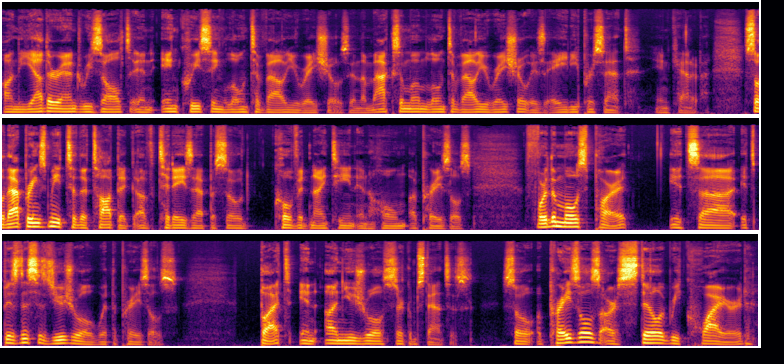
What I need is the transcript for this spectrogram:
on the other end result in increasing loan to value ratios. And the maximum loan to value ratio is 80% in Canada. So that brings me to the topic of today's episode COVID 19 and home appraisals. For the most part, it's, uh, it's business as usual with appraisals, but in unusual circumstances. So appraisals are still required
